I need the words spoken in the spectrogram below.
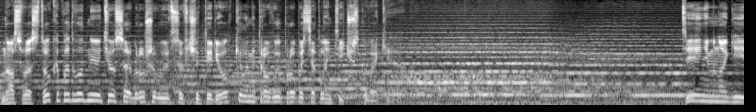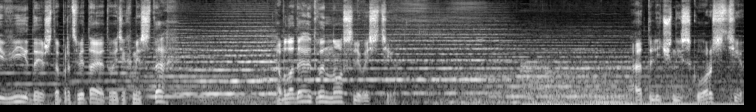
Но с востока подводные утесы обрушиваются в 4-километровую пропасть Атлантического океана. Те немногие виды, что процветают в этих местах, обладают выносливостью, отличной скоростью,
